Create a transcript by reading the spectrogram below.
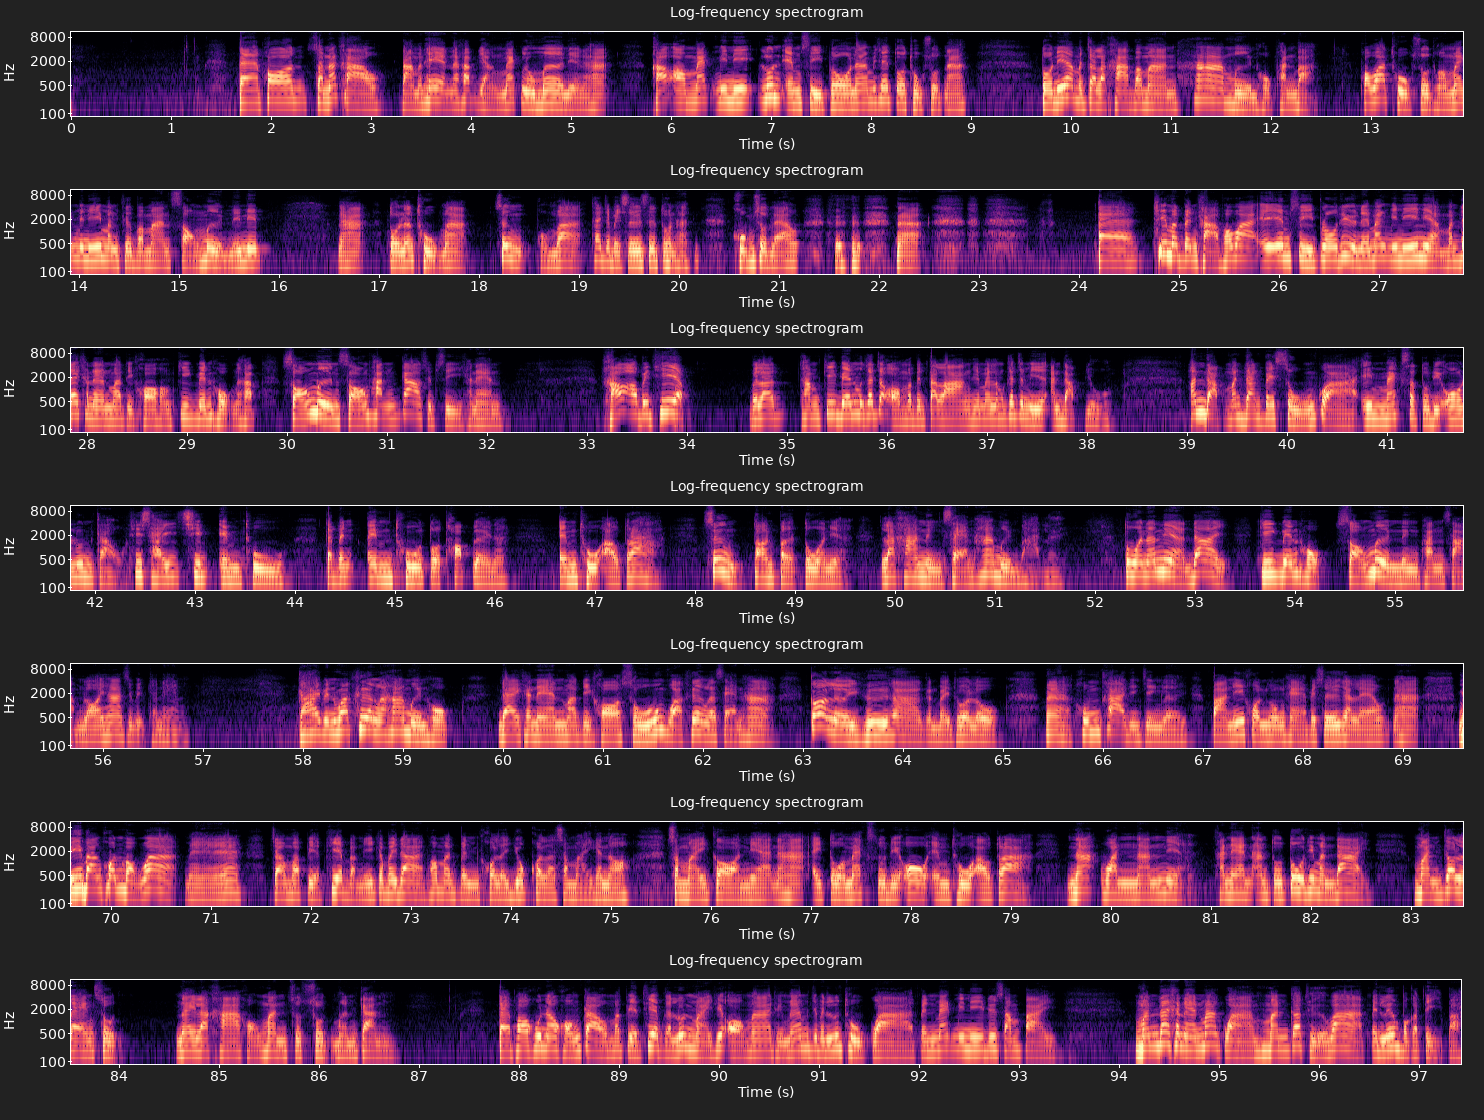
แต่พอสำนักข่าวต่างประเทศนะครับ อย่าง Mac Rumor เนี่ยนะฮะเขาเอา Mac mini รุ่น M4 Pro นะ ไม่ใช่ตัวถูกสุดนะ ตัวนี้มันจะราคาประมาณ 56,000 บาท เพราะว่าถูกสุดของ Mac mini มันคือประมาณ 20,000 นิดๆนะฮะตัวนั้นถูกมาก ซึ่งผมว่าถ้าจะไปซื้อซื้อตัวนั้น คุ้มสุดแล้วนะฮะแต่ที่มันเป็นข่าวเพราะว่า AM4 Pro ที่อยู่ใน Mac mini เนี่ยมันได้คะแนนมัลติคอของ Geekbench 6 นะครับ 22,094 คะแนน เขาเอาไปเทียบ เวลาทำ Geekbench มันก็จะออกมาเป็นตารางใช่ไหมแล้วมันก็จะมีอันดับอยู่ อันดับมันดันไปสูงกว่าไอ้ Mac Studio รุ่นเก่าที่ใช้ชิป M2 แต่เป็น M2 ตัวท็อปเลยนะ M2 Ultra ซึ่งตอนเปิดตัวเนี่ย ราคา 150,000 บาทเลย ตัวนั้นเนี่ยได้ Geekbench 6 21,351 คะแนน กลายเป็นว่าเครื่องละ 56,000 ได้คะแนนมัลติคอร์สูงกว่าเครื่องละแสนห้า ก็เลยฮือฮากันไปทั่วโลกแม่คุ้มค่าจริง ๆ เลย ป่านนี้คนคงแห่ไปซื้อกันแล้วนะฮะ มีบางคนบอกว่าแหมจะามาเปรียบเทียบแบบนี้ก็ไม่ได้ เพราะมันเป็นคนละยุคคนละสมัยกันเนาะ สมัยก่อนเนี่ยนะฮะ ไอตัว Mac Studio M2 Ultra ณวันนั้นเนี่ยคะแนนอันตูตู้ที่มันได้ มันก็แรงสุดในราคาของมันสุดๆเหมือนกัน แต่พอคุณเอาของเก่ามาเปรียบเทียบกับรุ่นใหม่ที่ออกมา ถึงแม้มันจะเป็นรุ่นถูกกว่า เป็น Mac mini ด้วยซ้ำไป มันได้คะแนนมากกว่า มันก็ถือว่าเป็นเรื่องปกติปะ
